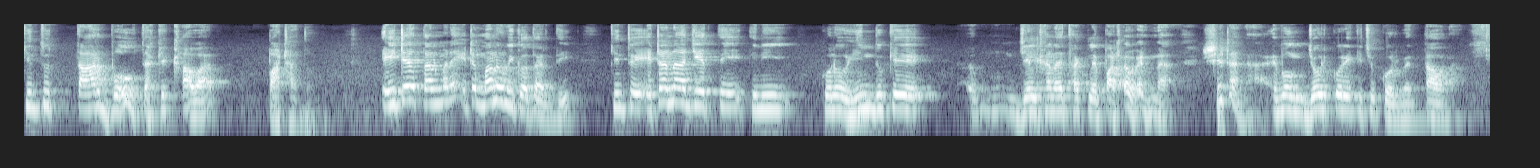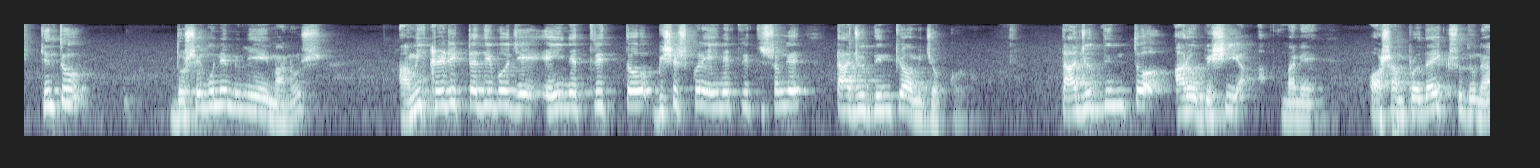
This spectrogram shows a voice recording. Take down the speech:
কিন্তু তার বউ তাকে খাবার পাঠাতো। এইটা তার মানে এটা মানবিকতার দিক, কিন্তু এটা না যে তিনি কোনো হিন্দুকে জেলখানায় থাকলে পাঠাবেন না, সেটা না, এবং জোর করে কিছু করবেন তাও না। কিন্তু দোষে গুণে মিলিয়ে এই মানুষ, আমি ক্রেডিটটা দিব যে এই নেতৃত্ব, বিশেষ করে এই নেতৃত্বের সঙ্গে তাজউদ্দিনকেও আমি যোগ করব। তাজউদ্দিন তো আরও বেশি মানে অসাম্প্রদায়িক শুধু না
